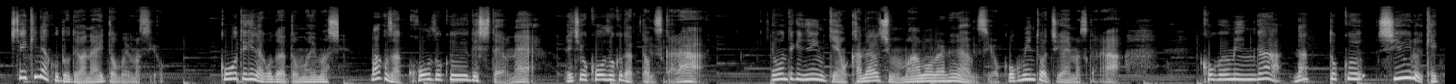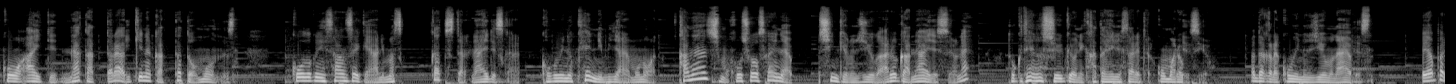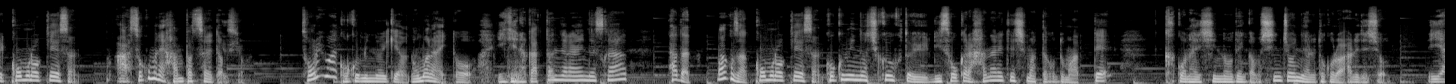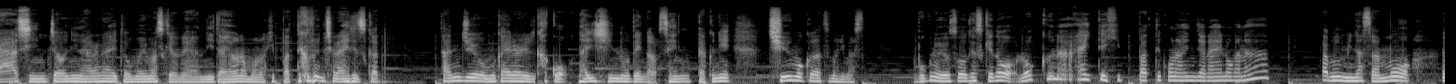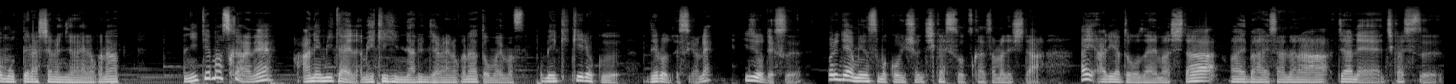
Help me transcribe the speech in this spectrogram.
私的なことではないと思いますよ。公的なことだと思いますし、マコさん皇族でしたよね。一応皇族だったんですから、基本的人権は必ずしも守られないんですよ。国民とは違いますから、国民が納得し得る結婚相手でなかったらいけなかったと思うんです。皇族に賛成権ありますかって言ったらないですから、国民の権利みたいなものは必ずしも保障されない信教の自由があるかないですよね。特定の宗教に肩入れされたら困るんですよ。だから国民の自由もないわけです。やっぱり小室圭さん、あそこまで反発されたんですよ。それは国民の意見を飲まないといけなかったんじゃないんですか？ただ、マコさん、小室圭さん、国民の祝福という理想から離れてしまったこともあって、過去ない親王殿下も慎重になるところはあるでしょう。いやー、慎重にならないと思いますけどね、似たようなものを引っ張ってくるんじゃないですか。30を迎えられる過去、内親王殿下の選択に注目が集まります。僕の予想ですけど、ろくな相手引っ張ってこないんじゃないのかな。多分皆さんも思ってらっしゃるんじゃないのかな。似てますからね。姉みたいな目利きになるんじゃないのかなと思います。目利き力ゼロですよね。以上です。それでは皆様ご一緒に地下室お疲れ様でした。はい、ありがとうございました。バイバイ、さよなら。じゃあね、地下室。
